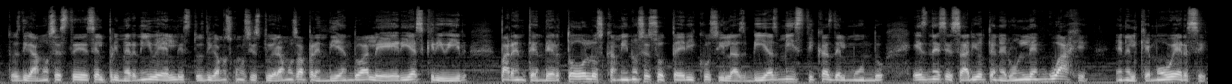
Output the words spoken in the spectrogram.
Entonces, digamos, este es el primer nivel. Esto es, digamos, como si estuviéramos aprendiendo a leer y a escribir para entender todos los caminos esotéricos y las vías místicas del mundo. Es necesario tener un lenguaje en el que moverse.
